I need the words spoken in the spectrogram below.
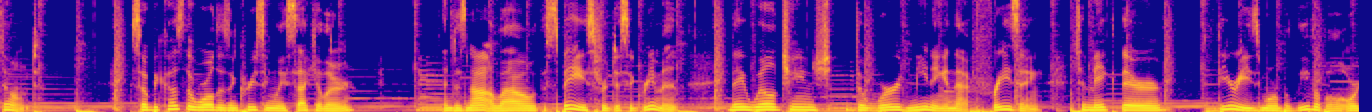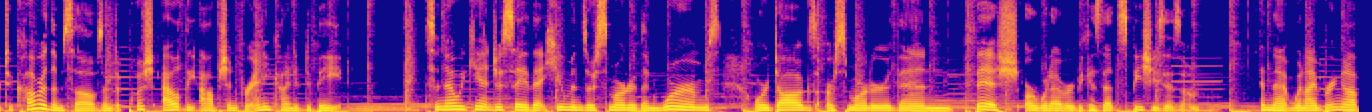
don't. So, because the world is increasingly secular and does not allow the space for disagreement, they will change the word meaning in that phrasing to make their theories more believable or to cover themselves and to push out the option for any kind of debate. So now we can't just say that humans are smarter than worms or dogs are smarter than fish or whatever because that's speciesism. And that when I bring up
